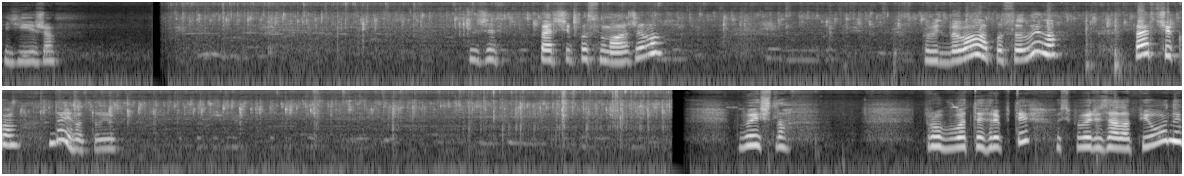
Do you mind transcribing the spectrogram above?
їжа. Вже перші посмажила, повідбивала, посолила перчиком, да й готую. Вийшла пробувати грибти, ось повирізала піони.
